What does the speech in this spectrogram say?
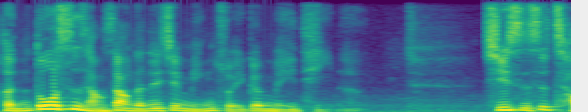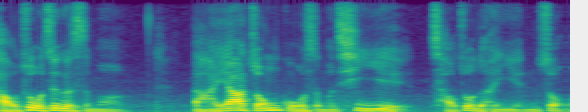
很多市场上的那些名嘴跟媒体呢，其实是炒作这个什么打压中国什么企业，炒作的很严重。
